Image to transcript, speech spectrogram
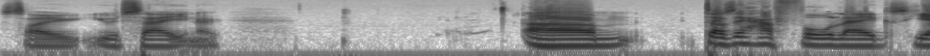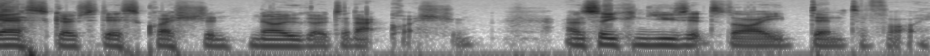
so you would say, you know, um, does it have four legs? Yes, go to this question. No, go to that question. And so you can use it to identify.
